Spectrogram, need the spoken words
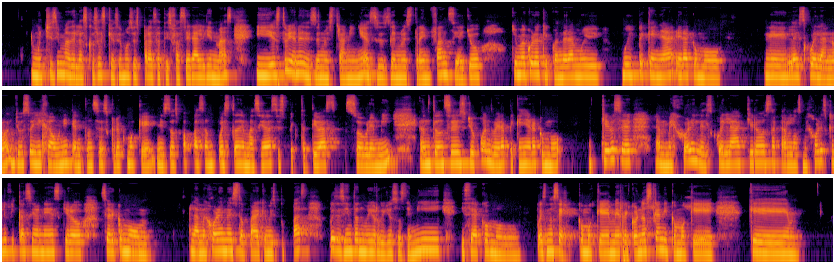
muchísimas de las cosas que hacemos es para satisfacer a alguien más y esto viene desde nuestra niñez, desde nuestra infancia. Yo, yo me acuerdo que cuando era muy, muy pequeña era como eh, la escuela, ¿no? Yo soy hija única, entonces creo como que mis dos papás han puesto demasiadas expectativas sobre mí. Entonces yo cuando era pequeña era como, quiero ser la mejor en la escuela, quiero sacar las mejores calificaciones, quiero ser como la mejor en esto para que mis papás pues se sientan muy orgullosos de mí y sea como, pues no sé, como que me reconozcan y como que, que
